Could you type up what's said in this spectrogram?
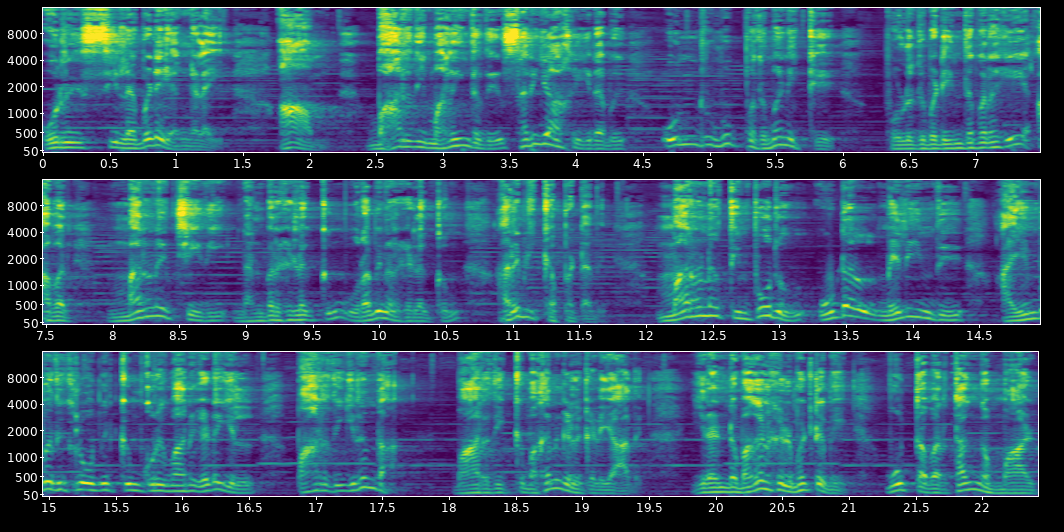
ஒரு சில விடயங்களை. ஆம் பாரதி மறைந்தது சரியாக இரவு ஒன்று முப்பது மணிக்கு பொழுது விடிந்த பிறகே அவர் மரணச் செய்தி நண்பர்களுக்கும் உறவினர்களுக்கும் அறிவிக்கப்பட்டது. மரணத்தின் போது உடல் மெலிந்து ஐம்பது கிலோவிற்கும் குறைவான இடையில் பாரதி இருந்தார் பாரதிக்கு மகன்கள் கிடையாது. இரண்டு மகள்கள் மட்டுமே. மூத்தவர் தங்கம்மாள்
